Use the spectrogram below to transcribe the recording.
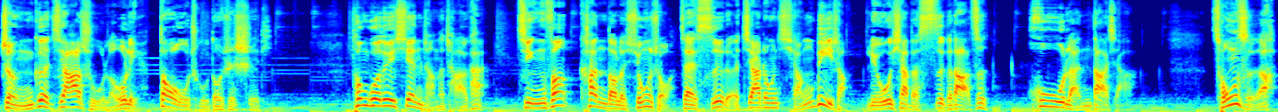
整个家属楼里到处都是尸体。通过对现场的查看，警方看到了凶手在死者家中墙壁上留下的四个大字“呼兰大侠”。从此啊，“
